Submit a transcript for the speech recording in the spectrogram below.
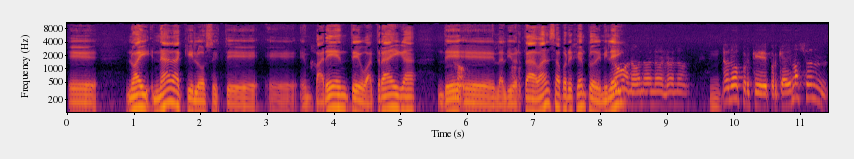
Eh, no hay nada que los este, eh, emparente o atraiga de la libertad avanza, por ejemplo, de mi ley. No, no, no, no, no, no. Mm. No, no, porque, porque además son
